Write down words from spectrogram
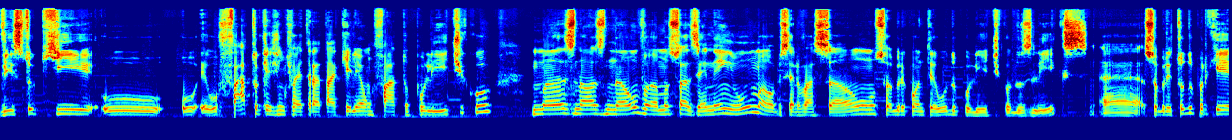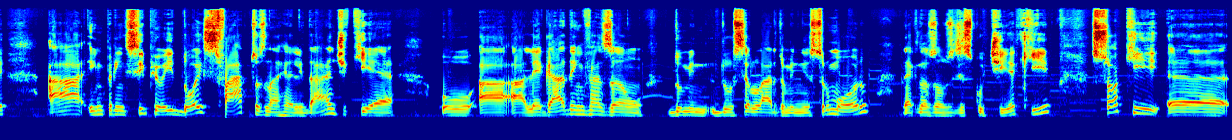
Visto que o, o, o fato que a gente vai tratar aqui é um fato político, mas nós não vamos fazer nenhuma observação sobre o conteúdo político dos leaks, é, sobretudo porque há, em princípio, aí dois fatos na realidade, que é o, a, a, alegada invasão do, do, celular do ministro Moro, né, que nós vamos discutir aqui. Só que uh,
